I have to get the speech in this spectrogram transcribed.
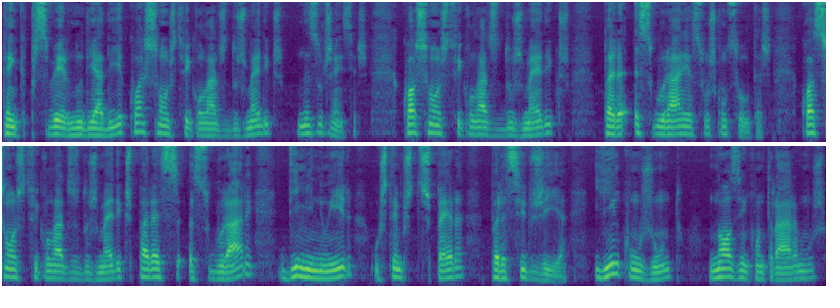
tem que perceber no dia a dia quais são as dificuldades dos médicos nas urgências, quais são as dificuldades dos médicos para assegurarem as suas consultas, quais são as dificuldades dos médicos para assegurarem, diminuir os tempos de espera para a cirurgia e, em conjunto, nós encontrarmos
